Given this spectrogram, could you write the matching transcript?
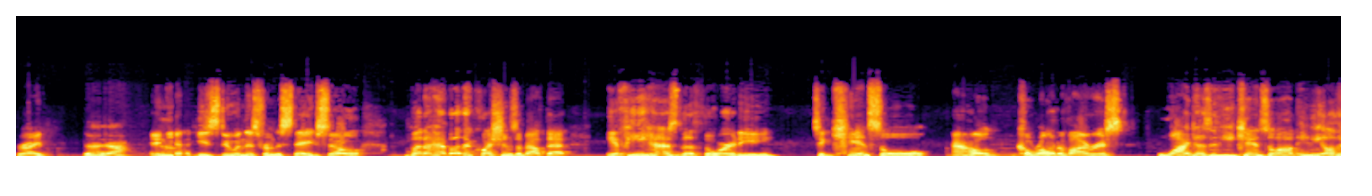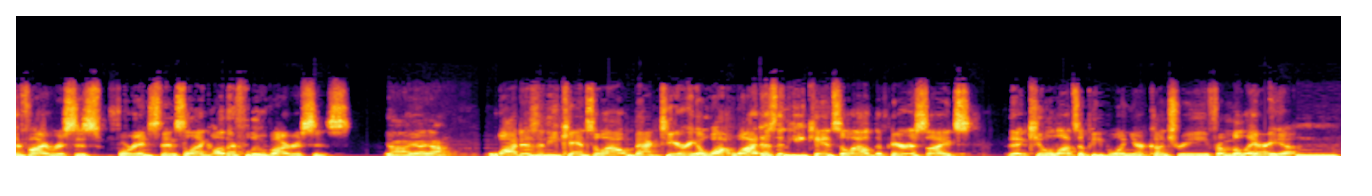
Right? Yeah, yeah. and yet he's doing this from the stage. So, but I have other questions about that. If he has the authority to cancel out coronavirus, why doesn't he cancel out any other viruses? For instance, like other flu viruses. Yeah, yeah, yeah. Why doesn't he cancel out bacteria? Why, why doesn't he cancel out the parasites that kill lots of people in your country from malaria? Mm,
